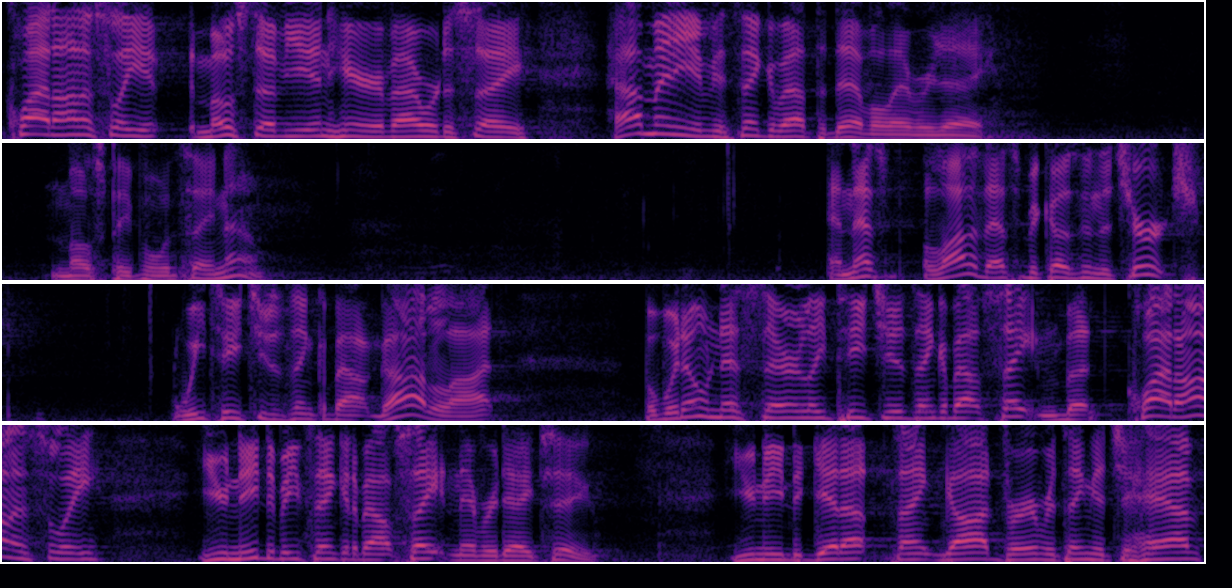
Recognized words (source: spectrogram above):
Quite honestly, most of you in here, if I were to say, How many of you think about the devil every day? Most people would say no. And that's a lot of that's because in the church, we teach you to think about God a lot, but we don't necessarily teach you to think about Satan. But quite honestly, you need to be thinking about Satan every day too. You need to get up, thank God for everything that you have.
